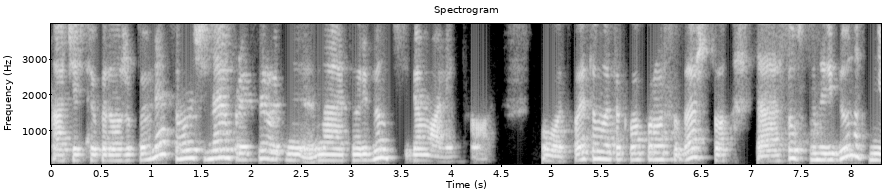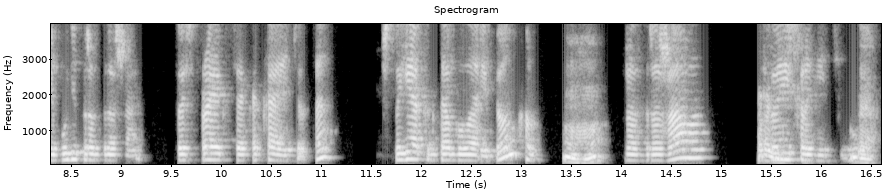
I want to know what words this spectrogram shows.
а чаще всего, когда он уже появляется, мы начинаем проецировать на этого ребенка себя маленького. Вот. Поэтому это к вопросу, да, что э, собственный ребенок мне будет раздражать. То есть проекция какая идет, да? Что я, когда была ребенком, угу. раздражала своих родителей. Да.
